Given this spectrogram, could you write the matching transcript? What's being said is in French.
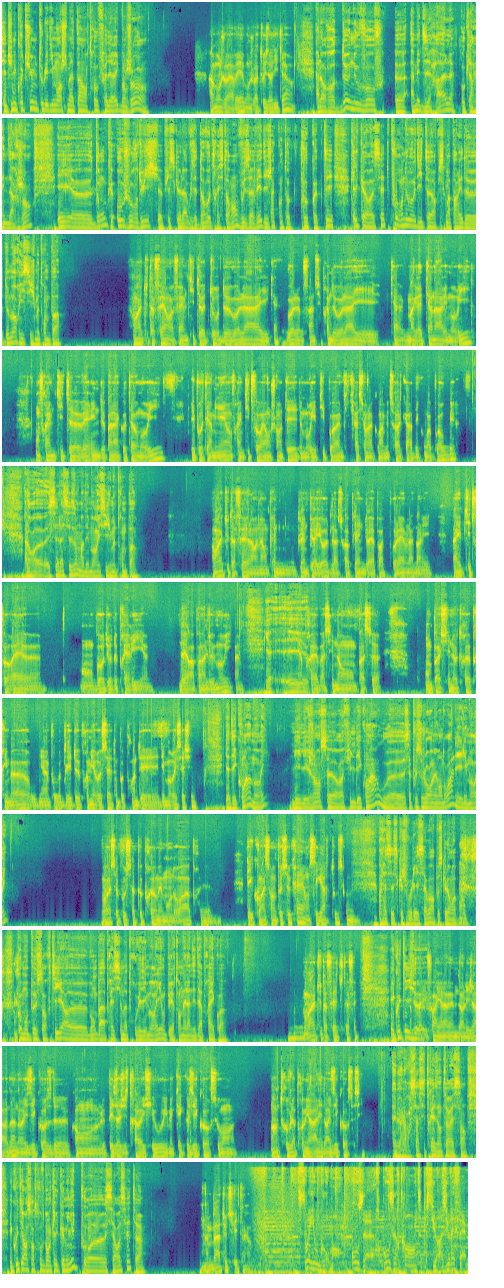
C'est une coutume tous les dimanches matin. On retrouve Frédéric. Bonjour. Ah, bonjour Hervé, bonjour à tous les auditeurs. Alors, de nouveau, euh, Ahmed Zerhal aux clarines d'argent. Et euh, donc aujourd'hui, puisque là vous êtes dans votre restaurant, vous avez déjà concocté quelques recettes pour nous auditeurs, puisqu'on va parler de, de Maurice, si je me trompe pas. Ouais, tout à fait. On va faire une petite euh, tour de volaille, voilà, enfin suprême de volaille et magret de canard et mori. On fera une petite euh, verrine de panna cotta au mori. Et pour terminer, on fera une petite forêt enchantée de mori et petits pois, une petite création là qu'on va mettre sur la carte dès qu'on va pouvoir ouvrir. Alors euh, c'est la saison hein, des moris, si je me trompe pas. Ouais, tout à fait. Là, on est en pleine, pleine période. Là, sur la plaine, il n'y a pas de problème. Là, dans les, dans les petites forêts, euh, en bordure de prairies. Euh, D'ailleurs, il y a pas mal de moris. Quand même. Et, après, bah, sinon, on passe, on passe chez notre primeur ou bien pour les deux premières recettes, on peut prendre des, des moris séchés. Il y a des coins moris les, les, gens se refilent des coins ou ça pousse toujours au même endroit, les, les moris Ouais, ça pousse à peu près au même endroit. Après, les coins sont un peu secrets, on s'égare tous. Voilà, c'est ce que je voulais savoir, parce que là, on va, comme on peut sortir, euh, bon, bah après, si on a trouvé des moris, on peut y retourner l'année d'après, quoi. Ouais, tout à fait, tout à fait. Écoutez, je. Des fois, il y en a même dans les jardins, dans les écorces de. Quand le paysagiste travaille chez vous, il met quelques écorces. Souvent, on trouve la première année dans les écorces aussi. Eh bien, alors, ça, c'est très intéressant. Écoutez, on se retrouve dans quelques minutes pour euh, ces recettes. Bah, tout de suite alors. Soyons gourmands, 11h, 11h30 sur Azure FM.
